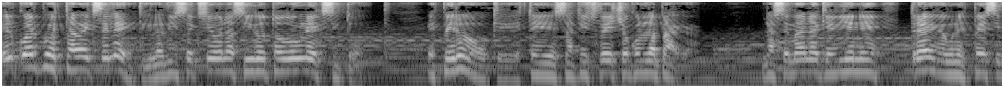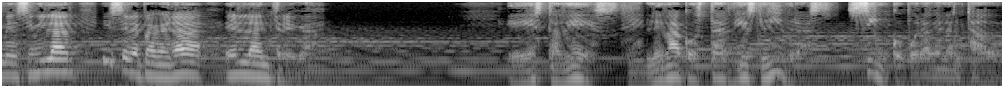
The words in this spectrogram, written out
El cuerpo estaba excelente y la disección ha sido todo un éxito. Espero que esté satisfecho con la paga. La semana que viene traiga un espécimen similar y se le pagará en la entrega. Esta vez le va a costar 10 libras, 5 por adelantado.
